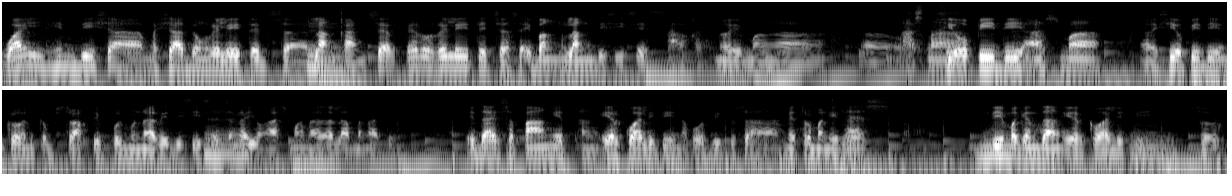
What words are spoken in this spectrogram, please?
While hindi siya masyadong related sa Mm. lung cancer, pero related siya sa ibang lung diseases. Ah, okay. no yung mga uh, Asthma. COPD, Mm. asthma, uh, COPD yung chronic obstructive pulmonary disease at Mm. saka yung asthma nalalaman natin. Eh dahil sa pangit ang air quality, nako dito sa Metro Manila, Yes. hindi maganda ang air quality. Mm. So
